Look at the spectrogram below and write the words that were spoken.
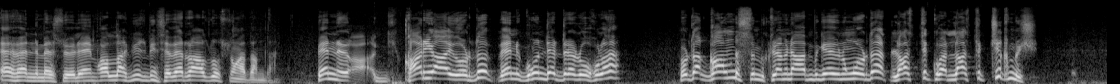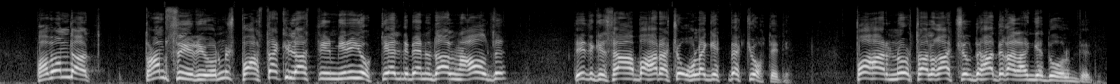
Efendime söyleyeyim Allah yüz bin sefer razı olsun adamdan. Ben e, kar yağıyordu. Beni gönderdiler okula. Orada kalmışsın Mükremin abimin evinin orada. Lastik var. Lastik çıkmış. Babam da tam sıyırıyormuş. Pastaki lastiğin biri yok. Geldi beni dalına aldı. Dedi ki sana bahar aç okula gitmek yok dedi. Baharın ortalığı açıldı hadi kalan git oğlum dedi.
